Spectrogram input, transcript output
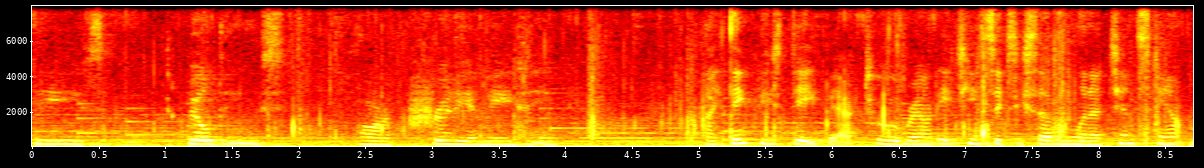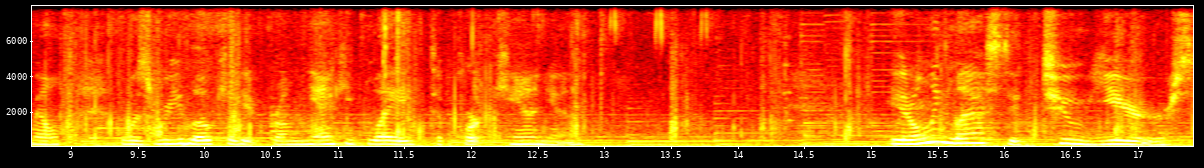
These buildings are pretty amazing. I think these date back to around 1867 when a tin stamp mill was relocated from Yankee Blade to Park Canyon. It only lasted two years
